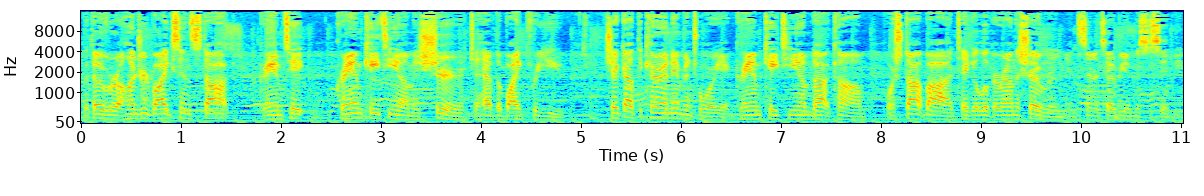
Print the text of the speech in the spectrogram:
With over 100 bikes in stock, Graham, T- Graham KTM is sure to have the bike for you. Check out the current inventory at grahamktm.com or stop by and take a look around the showroom in Senatobia, Mississippi.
